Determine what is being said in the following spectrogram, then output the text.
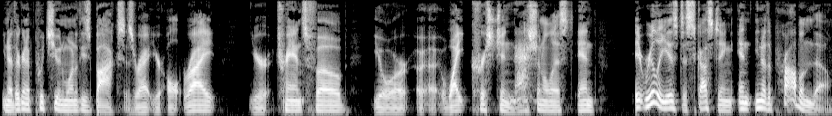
you know they're going to put you in one of these boxes, right? You're alt right, you're transphobe, you're a uh, uh, white Christian nationalist, and it really is disgusting. And you know the problem, though.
